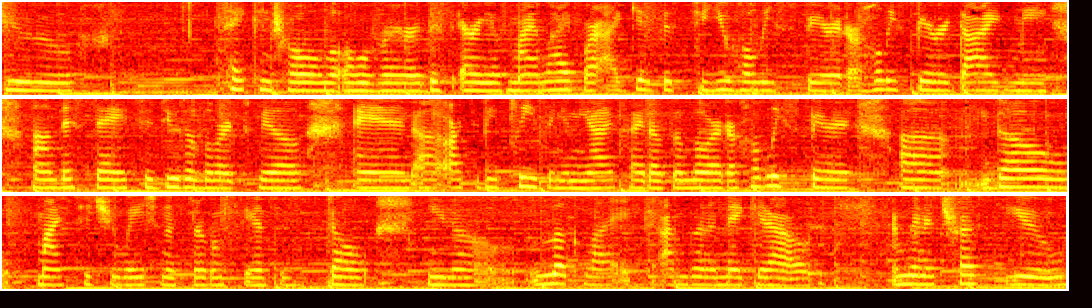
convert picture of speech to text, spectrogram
to take control over this area of my life where I give this to you, Holy Spirit, or Holy Spirit, guide me uh, this day to do the Lord's will and uh, or to be pleasing in the eyesight of the Lord, or Holy Spirit, uh, though my situation and circumstances don't, you know, look like I'm going to make it out, I'm going to trust you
